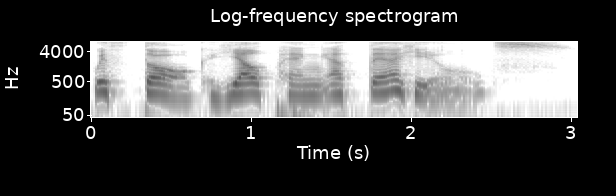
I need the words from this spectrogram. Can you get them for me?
with Dog yelping at their heels.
